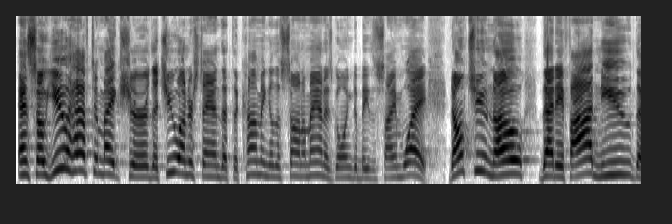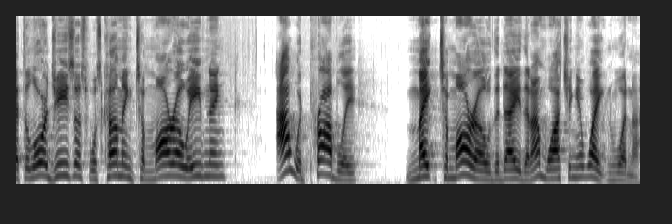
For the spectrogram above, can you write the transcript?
And so you have to make sure that you understand that the coming of the Son of Man is going to be the same way. Don't you know that if I knew that the Lord Jesus was coming tomorrow evening, I would probably make tomorrow the day that I'm watching and waiting, wouldn't I?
